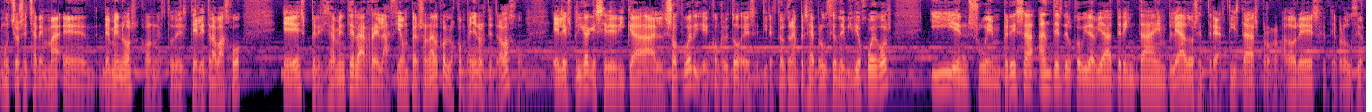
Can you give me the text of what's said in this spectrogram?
muchos echan eh, de menos con esto del teletrabajo es precisamente la relación personal con los compañeros de trabajo. Él explica que se dedica al software y en concreto es director de una empresa de producción de videojuegos y en su empresa antes del COVID había 30 empleados entre artistas, programadores, gente de producción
